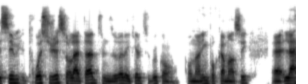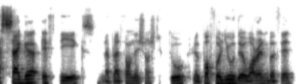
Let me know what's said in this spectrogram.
C'est trois sujets sur la table. Tu me diras lequel tu veux qu'on qu enligne pour commencer. la saga FTX, la plateforme d'échange crypto, le portfolio de Warren Buffett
